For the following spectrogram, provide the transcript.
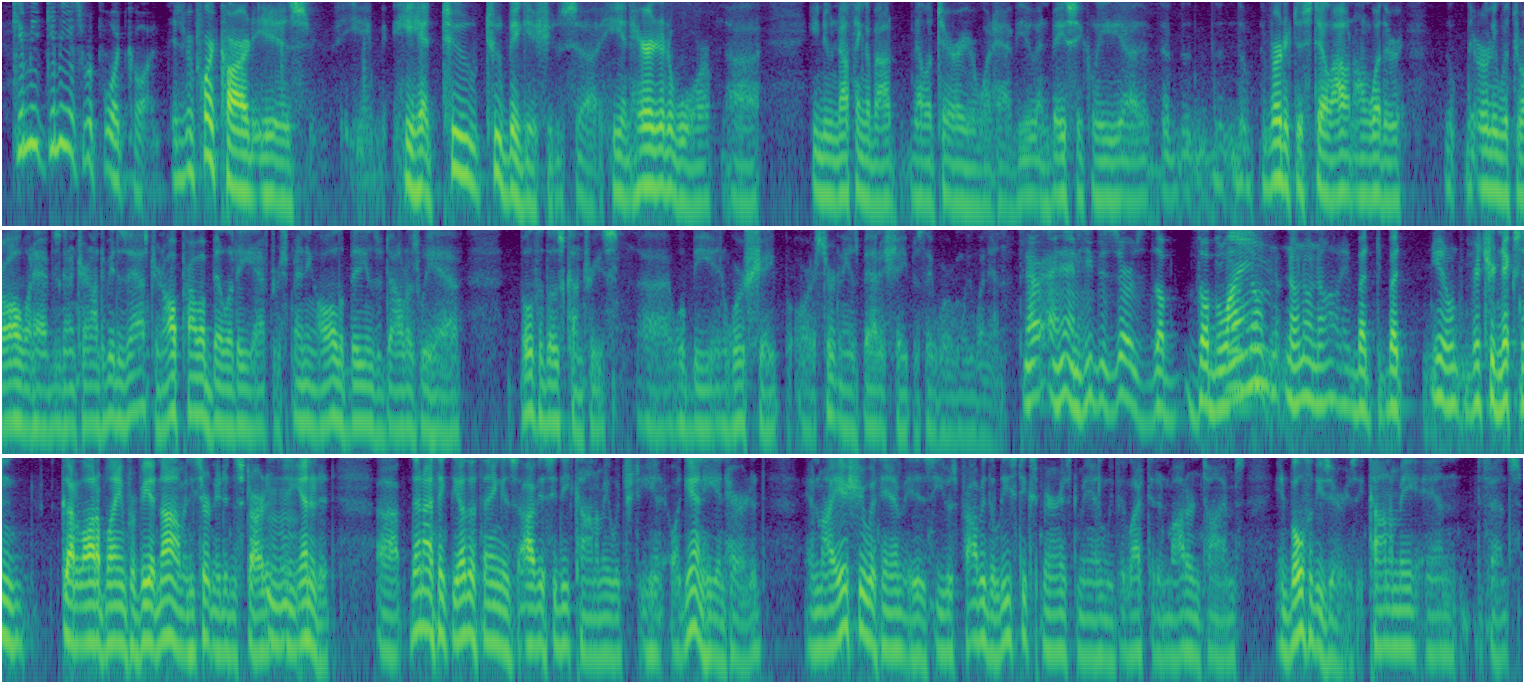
Give me, give me his report card. his report card is he, he had two two big issues. Uh, he inherited a war. Uh, he knew nothing about military or what have you, and basically uh, the, the, the, verdict is still out on whether the- early withdrawal, what have you, is going to turn out to be a disaster. In all probability, after spending all the billions of dollars we have, both of those countries uh, will be in worse shape, or certainly as bad a shape as they were when we went in. Now, and, and he deserves the, the blame. No, no, no, no. But but you know, Richard Nixon got a lot of blame for Vietnam, and he certainly didn't start it. and He ended it. Uh, then I think the other thing is obviously the economy, which again he inherited. And my issue with him is he was probably the least experienced man we've elected in modern times in both of these areas, economy and defense.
